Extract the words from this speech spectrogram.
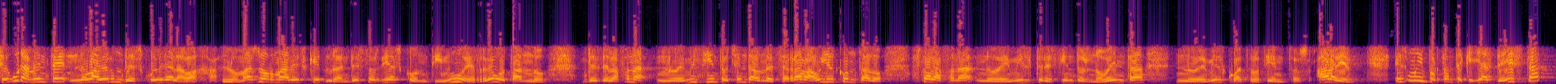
seguramente no va a haber un descuelgue a la baja. Lo más normal es que durante estos días continúe rebotando desde la zona 9.180, donde cerraba hoy el contado, hasta la zona 9.390, 9.400. Ahora bien, es muy importante que ya de esta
